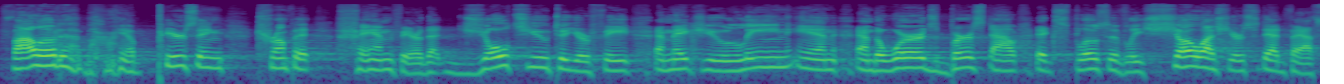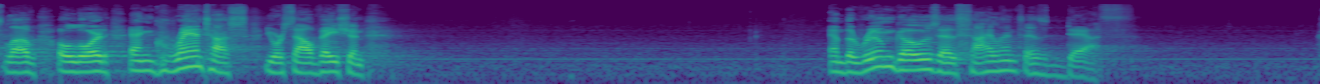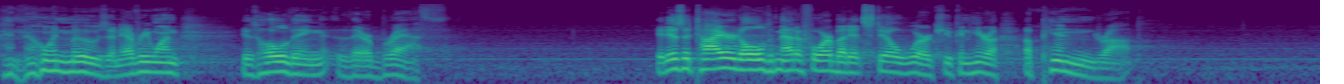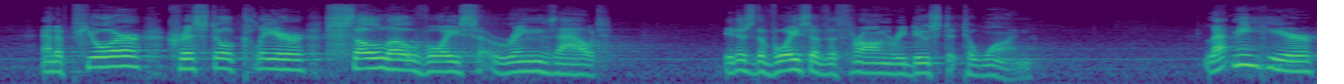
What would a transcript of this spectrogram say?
followed by a piercing trumpet fanfare that jolts you to your feet and makes you lean in, and the words burst out explosively Show us your steadfast love, O Lord, and grant us your salvation. And the room goes as silent as death and no one moves, and everyone is holding their breath. It is a tired old metaphor, but it still works. You can hear a, a pin drop. And a pure, crystal clear solo voice rings out. It is the voice of the throng reduced to one. Let me hear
